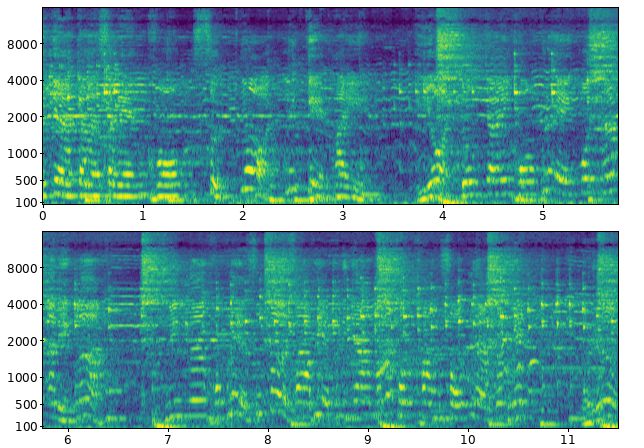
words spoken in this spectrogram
ัญญาการแสดงของสุดยอดลิเกไทย ยอดดวงใจของพระเอกบนนะอเนกล่าทีมงานของพระเอกซุปเปอร์ซาเพียปริญญามาทอคำสงกระดาษประเทศเริ่ม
